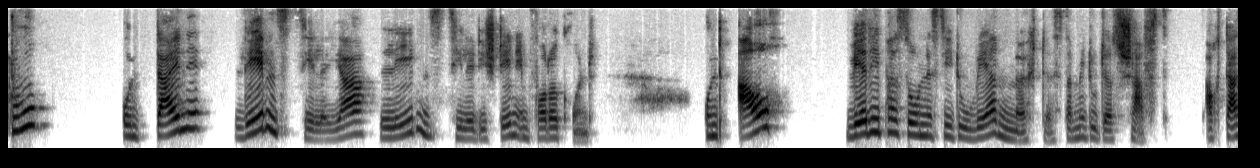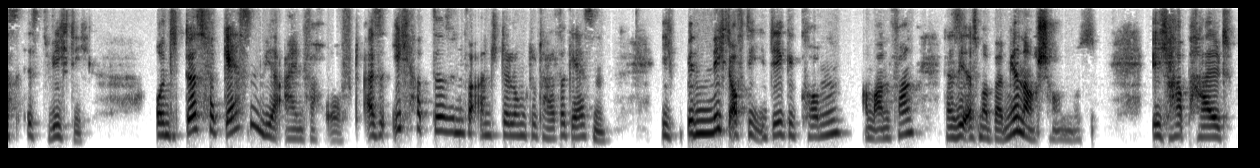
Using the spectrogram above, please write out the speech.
Du und deine Lebensziele, ja, Lebensziele, die stehen im Vordergrund. Und auch wer die Person ist, die du werden möchtest, damit du das schaffst. Auch das ist wichtig. Und das vergessen wir einfach oft. Also ich habe das in Veranstaltungen total vergessen. Ich bin nicht auf die Idee gekommen am Anfang, dass ich erstmal bei mir nachschauen muss. Ich habe halt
